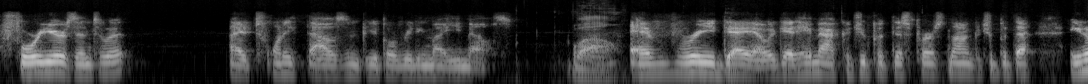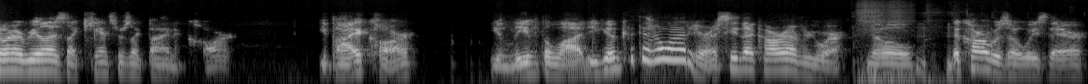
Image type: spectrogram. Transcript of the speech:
Four years into it, I had 20,000 people reading my emails. Wow. Every day I would get, hey, Matt, could you put this person on? Could you put that? And you know what I realized? Like cancer is like buying a car. You buy a car, you leave the lot, you go, get the hell out of here. I see that car everywhere. No, the car was always there.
